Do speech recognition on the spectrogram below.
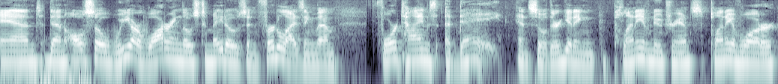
And then also, we are watering those tomatoes and fertilizing them four times a day. And so they're getting plenty of nutrients, plenty of water.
